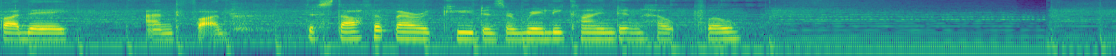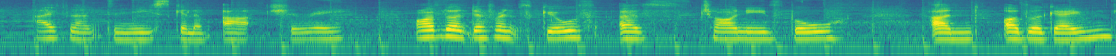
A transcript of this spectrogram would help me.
funny and fun. The staff at Barracudas are really kind and helpful. I've learnt the new skill of archery. I've learnt different skills as Chinese ball and other games.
